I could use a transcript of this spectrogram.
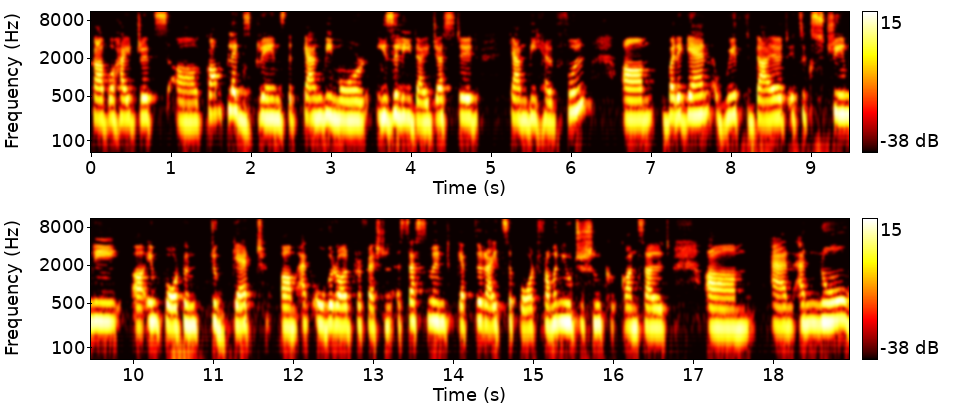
carbohydrates, uh, complex grains that can be more easily digested can be helpful. Um, but again, with diet, it's extremely uh, important to get um, an overall professional assessment, get the right support from a nutrition consult. Um, and, and know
